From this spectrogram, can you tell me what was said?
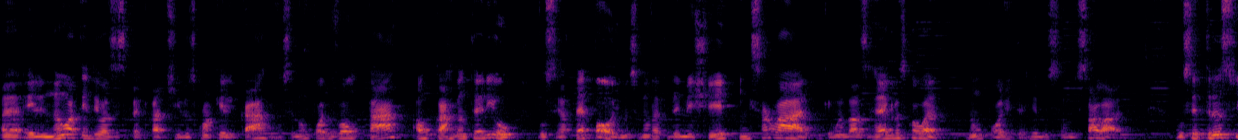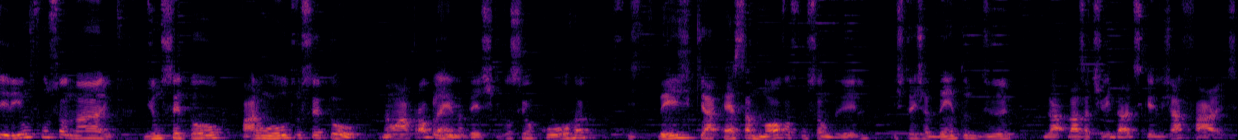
é, ele não atendeu às expectativas com aquele cargo, você não pode voltar ao cargo anterior. Você até pode, mas você não vai poder mexer em salário, porque uma das regras qual é? Não pode ter redução de salário. você transferir um funcionário de um setor para um outro setor. Não há problema, desde que você ocorra, desde que essa nova função dele esteja dentro de, das atividades que ele já faz.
